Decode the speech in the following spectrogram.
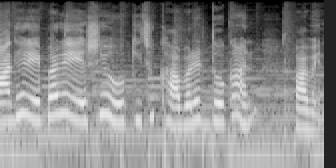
বাঁধের এপারে এসেও কিছু খাবারের দোকান পাবেন।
